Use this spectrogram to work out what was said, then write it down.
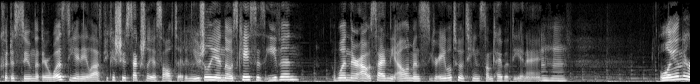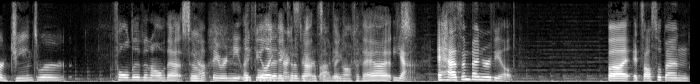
could assume that there was DNA left because she was sexually assaulted. And usually in those cases, even when they're outside in the elements, you're able to obtain some type of DNA. Well, and her jeans were folded and all of that. So Yep, they were neatly I feel like they could have gotten something off of that. Yeah. It hasn't been revealed. But it's also been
